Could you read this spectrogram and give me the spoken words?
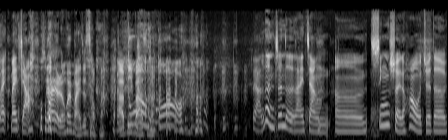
卖卖假货。现在有人会买这种吗？阿 B bus 很多。对啊，认真的来讲，嗯、呃，薪水的话，我觉得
